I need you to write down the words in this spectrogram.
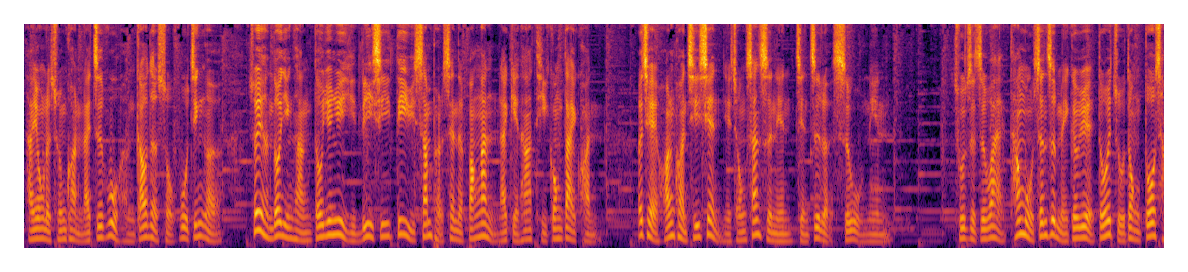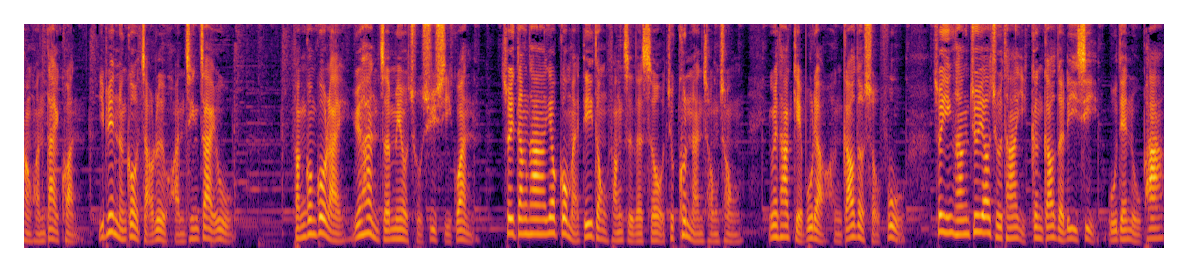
他用了存款来支付很高的首付金额，所以很多银行都愿意以利息低于三 percent 的方案来给他提供贷款，而且还款期限也从三十年减至了十五年。除此之外，汤姆甚至每个月都会主动多偿还贷款，以便能够早日还清债务。反观过来，约翰则没有储蓄习惯，所以当他要购买第一栋房子的时候就困难重重，因为他给不了很高的首付。所以银行就要求他以更高的利息五点五趴，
